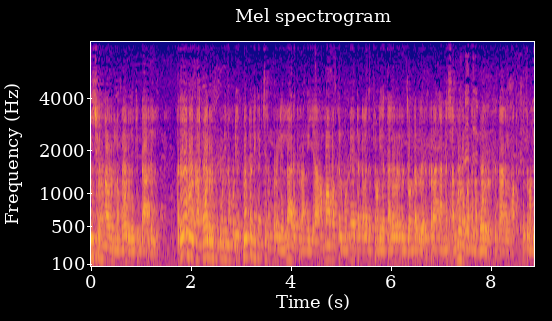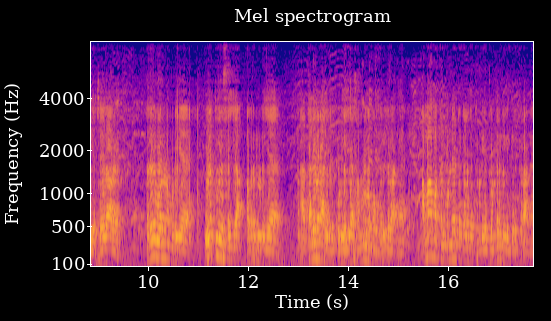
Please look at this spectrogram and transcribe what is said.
ஈஸ்வரன் அவர்கள் நம்மோடு இருக்கின்றார்கள். அதே போல் நம்மோடு இருக்கக்கூடிய நம்முடைய கூட்டணி கட்சி நண்பர்கள் எல்லாம் இருக்கிறாங்க ஐயா. அம்மா மக்கள் முன்னேற்ற கழகத்தினுடைய தலைவர்கள் தொண்டர்கள் இருக்கிறாங்க. அண்ணன் சண்முகம் அண்ணன் நம்மோடு இருக்கிறார்கள் மாவட்டத்தினுடைய செயலாளர் அதே போல நம்முடைய ஓபிஎஸ் ஐயா அவர்களுடைய தலைவராக இருக்கக்கூடிய ஐயா சமூகம் அவங்க இருக்கிறாங்க. அம்மா மக்கள் முன்னேற்ற கழகத்தினுடைய தொண்டர்கள் இங்க இருக்கிறாங்க.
